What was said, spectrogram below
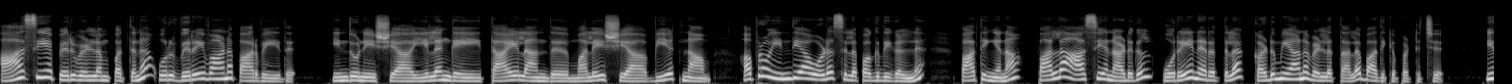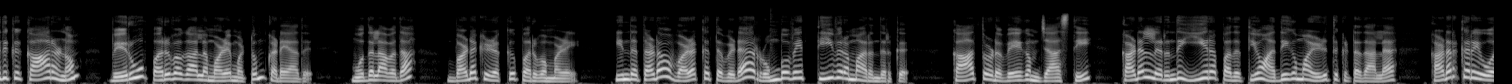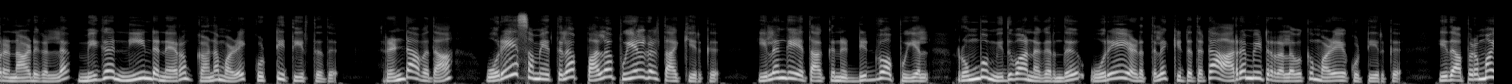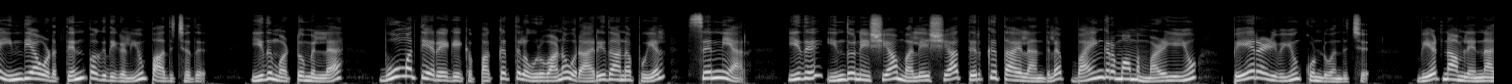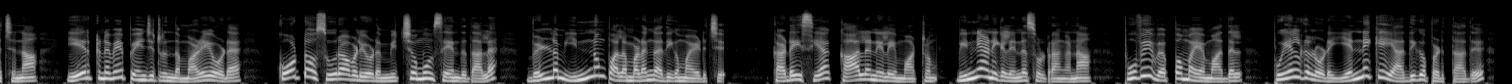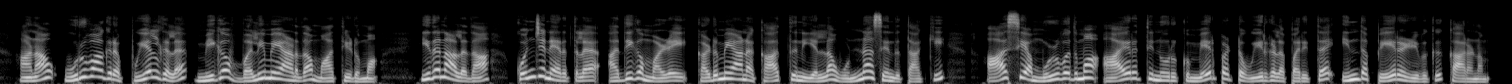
ஆசிய பெருவெள்ளம் பத்தின ஒரு விரைவான பார்வை இது. Indonesia Ilankai Thailand Malaysia Vietnam அப்புறம் இந்தியாவோட சில பகுதிகள்னு பாத்தீங்கன்னா பல ஆசிய நாடுகள் ஒரே நேரத்துல கடுமையான வெள்ளத்தால பாதிக்கப்பட்டுச்சு. இதுக்கு காரணம் வெறும் பருவகால மழை மட்டும் கிடையாது. முதலாவதா வடகிழக்கு பருவமழை. இந்த தடவை வழக்கத்தை விட ரொம்பவே தீவிரமா இருந்திருக்கு. காத்தோட வேகம் ஜாஸ்தி கடல்ல இருந்து ஈரப்பதத்தையும் அதிகமா இழுத்துக்கிட்டதால கடற்கரை ஓர நாடுகள்ல மிக நீண்ட நேரம் கனமழை கொட்டி தீர்த்தது. ரெண்டாவதா ஒரே சமயத்துல பல புயல்கள் தாக்கியிருக்கு. இலங்கைய தாக்குன டிட்வா புயல் ரொம்ப மெதுவா நகர்ந்து ஒரே இடத்துல கிட்டத்தட்ட அரை மீட்டர் அளவுக்கு மழைய கொட்டியிருக்கு. இது அப்புறமா இந்தியாவோட தென்பகுதிகளையும் பாதிச்சது. இது மட்டுமில்ல பூமத்திய ரேகைக்கு பக்கத்துல உருவான ஒரு அரிதான புயல் சென்னியார். இது இந்தோனேஷியா மலேசியா தெற்கு தாய்லாந்துல பயங்கரமான மழையையும் பேரழிவையும் கொண்டு வந்துச்சு. வியட்நாம்ல என்னாச்சுன்னா ஏற்கனவே பெஞ்சிட்டு இருந்த மழையோட கோட்டோ சூறாவளியோட மிச்சமும் சேர்ந்ததால வெள்ளம் இன்னும் பல மடங்கு அதிகமாயிடுச்சு. கடைசியா காலநிலை மாற்றம். விஞ்ஞானிகள் என்ன சொல்றாங்கன்னா புவி வெப்பமயமாதல் புயல்களோட எண்ணிக்கையை அதிகப்படுத்தாது ஆனா உருவாகிற புயல்களை மிக வலிமையானதா மாத்திடுமா. இதனால தான் கொஞ்ச நேரத்துல அதிக மழை கடுமையான காத்துன்னு எல்லாம் ஒன்னா சேர்ந்து தாக்கி ஆசியா முழுவதுமா ஆயிரத்தி நூறுக்கும் மேற்பட்ட உயிர்களை பறித்த இந்த பேரழிவுக்கு காரணம்.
